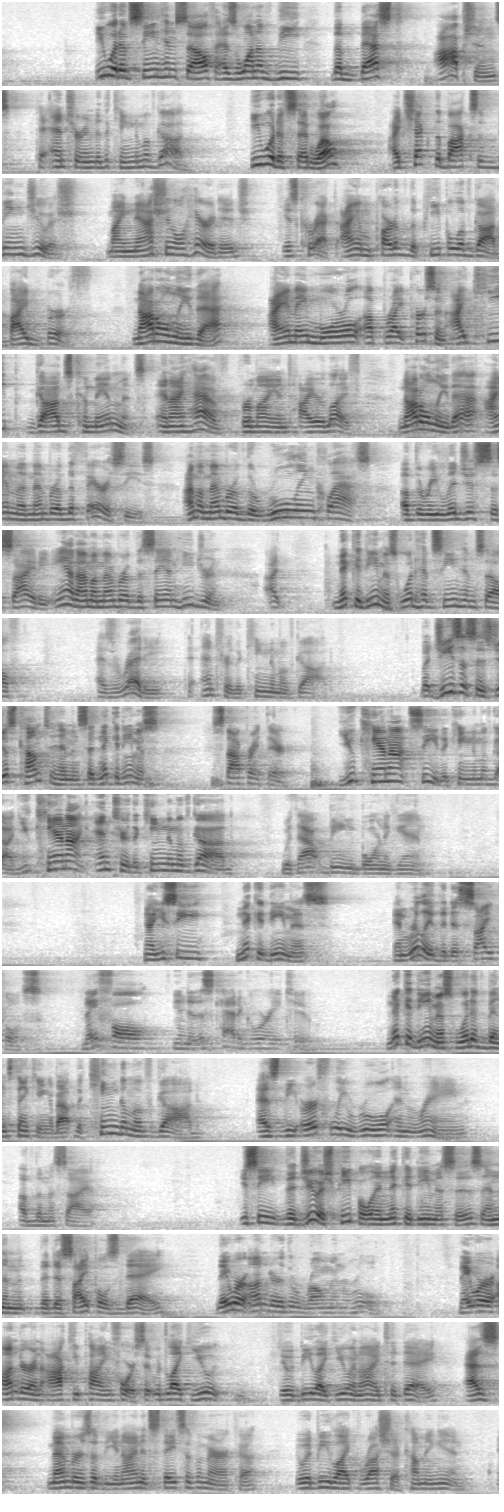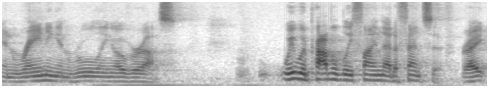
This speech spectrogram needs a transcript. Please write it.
He would have seen himself as one of the, the best options to enter into the kingdom of God. He would have said, Well, I checked the box of being Jewish. My national heritage is correct. I am part of the people of God by birth. Not only that, I am a moral, upright person. I keep God's commandments, and I have for my entire life. Not only that, I am a member of the Pharisees. I'm a member of the ruling class of the religious society, and I'm a member of the Sanhedrin. I, Nicodemus would have seen himself as ready to enter the kingdom of God. But Jesus has just come to him and said, Nicodemus, stop right there. You cannot see the kingdom of God. You cannot enter the kingdom of God without being born again. Now, you see, Nicodemus and really the disciples, they fall into this category too. Nicodemus would have been thinking about the kingdom of God as the earthly rule and reign of the Messiah. You see, the Jewish people in Nicodemus's and the, the disciples' day, they were under the Roman rule. They were under an occupying force. It would like you it would be like you and I today, as members of the United States of America, it would be like Russia coming in and reigning and ruling over us. We would probably find that offensive, right?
